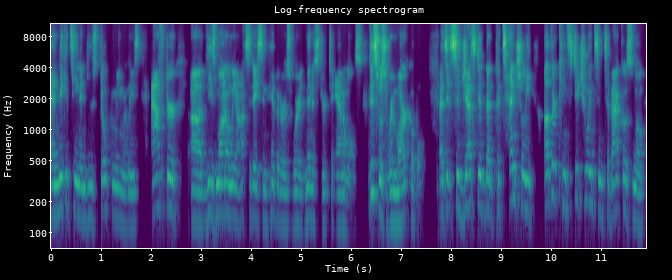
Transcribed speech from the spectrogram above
and nicotine induced dopamine release after uh, these monoamine oxidase inhibitors were administered to animals. This was remarkable, as it suggested that potentially other constituents in tobacco smoke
